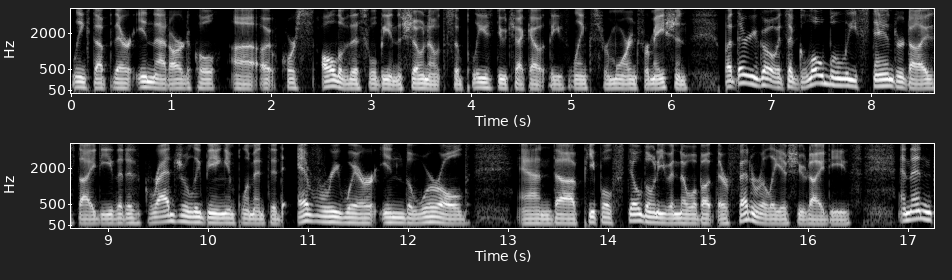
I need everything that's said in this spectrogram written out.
linked up there in that article. Uh, of course, all of this will be in the show notes, so please do check out these links for more information. But there you go. It's a globally standardized ID that is gradually being implemented everywhere in the world and uh, people still don't even know about their federally issued IDs. And then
